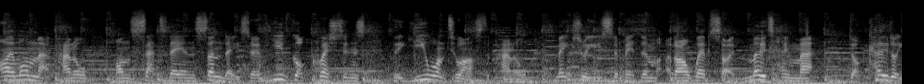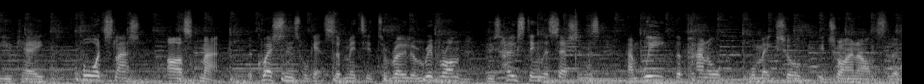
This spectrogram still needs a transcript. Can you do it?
I'm on that panel on Saturday and Sunday. So if you've got questions that you want to ask the panel, make sure you submit them at our website, motorhomematt.co.uk forward slash ask Matt. The questions will get submitted to Roland Riveron, who's hosting the sessions, and we, the panel, will make sure we try and answer them.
